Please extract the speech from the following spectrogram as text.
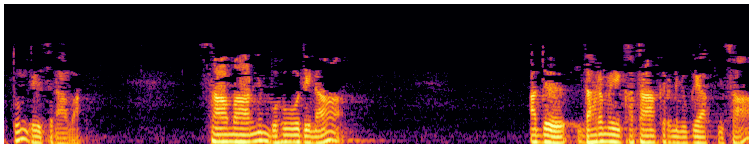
උතුම් දේශනාවක්. සාමාන්‍යයෙන් බොහෝ දෙනා අද ධර්මයේ කතා කරන යුගයක් නිසා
